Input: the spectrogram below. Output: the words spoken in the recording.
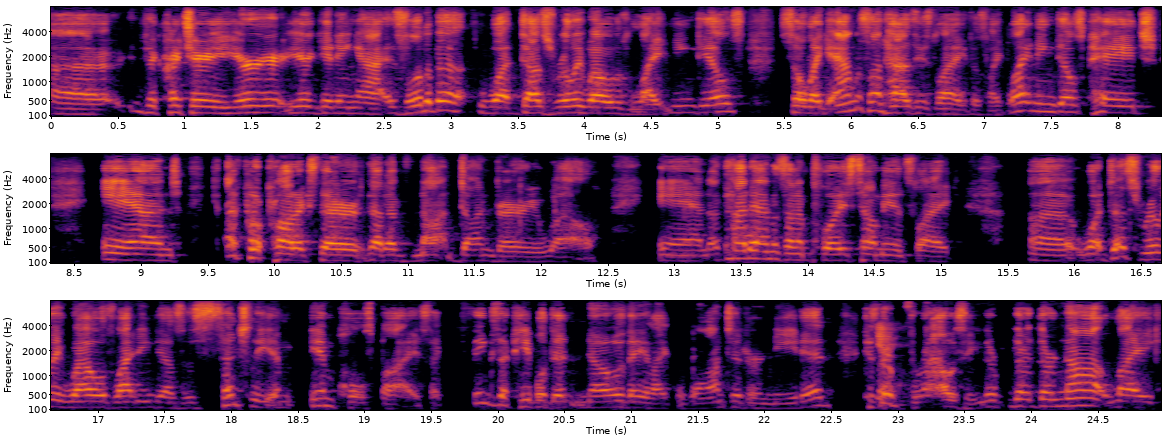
uh, the criteria you're you're getting at is a little bit what does really well with lightning deals. So like Amazon has these like this like lightning deals page, and I've put products there that have not done very well. And I've had Amazon employees tell me it's like, uh, what does really well with lightning deals is essentially Im- impulse buys, like things that people didn't know they like wanted or needed because yes. they're browsing. They're, they're they're not like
